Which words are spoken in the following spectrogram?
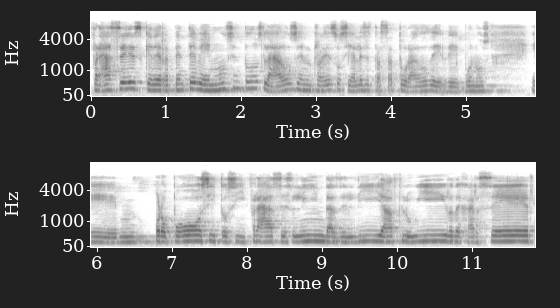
frases que de repente vemos en todos lados, en redes sociales está saturado de, buenos em, propósitos y frases lindas del día, fluir, dejar ser,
